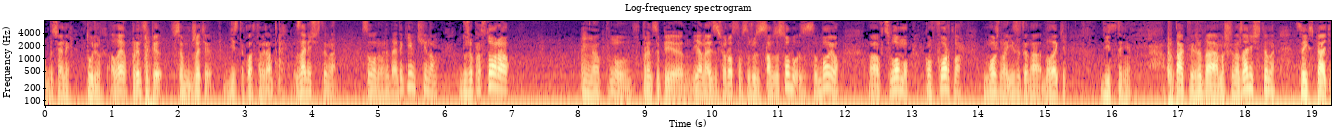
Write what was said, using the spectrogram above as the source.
звичайний турінг. Але, в принципі, в цьому бюджеті дійсно класний варіант. Задня частина салону виглядає таким чином, дуже простора. М, Ну, в принципі, я навіть за своїм ростом сиджу сам за собою, за собою. Е, В цілому комфортно можна їздити на далекі відстані. Отак виглядає машина задня частина. Це X5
